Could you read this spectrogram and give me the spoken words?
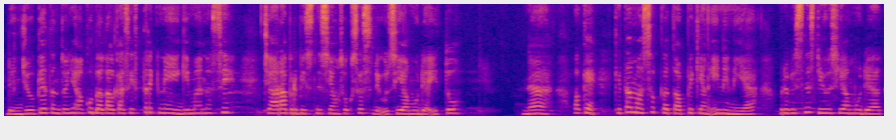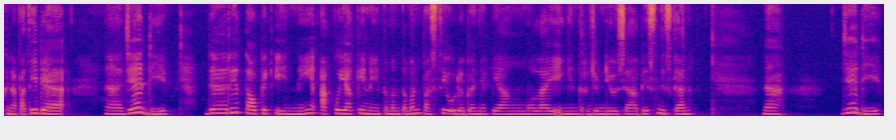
dan juga tentunya aku bakal kasih trik nih gimana sih cara berbisnis yang sukses di usia muda itu. Nah, oke, okay, kita masuk ke topik yang ini nih ya. Berbisnis di usia muda, kenapa tidak? Nah, jadi dari topik ini aku yakin nih teman-teman pasti udah banyak yang mulai ingin terjun di usaha bisnis kan? Nah, jadi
